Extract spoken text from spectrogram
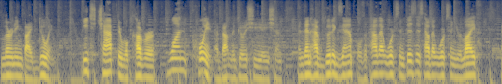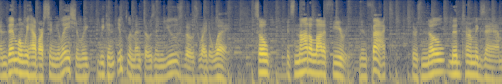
learning by doing. Each chapter will cover one point about negotiation and then have good examples of how that works in business, how that works in your life, and then when we have our simulation, we, we can implement those and use those right away. So it's not a lot of theory. And in fact, there's no midterm exam,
